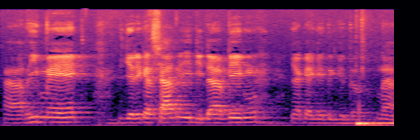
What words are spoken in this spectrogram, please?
eh, remake dijadikan syari di dubbing ya kayak gitu gitu nah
